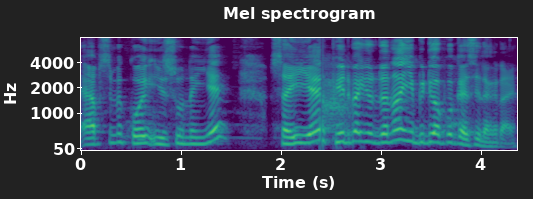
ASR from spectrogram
ऐप्स में कोई इशू नहीं है। सही है फीडबैक जो देना, ये वीडियो आपको कैसे लग रहा है?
